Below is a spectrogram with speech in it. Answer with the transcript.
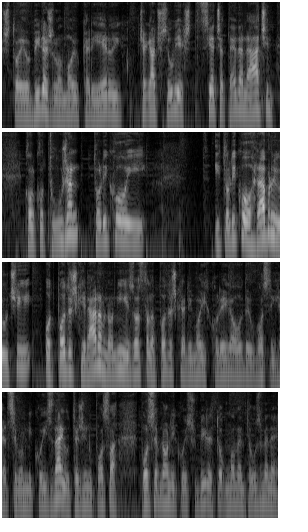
što je obilježilo moju karijeru i čega ću se uvijek sjećati na jedan način koliko tužan, toliko i i toliko ohrabrujući od podrške. Naravno, nije izostala podrška ni mojih kolega ovdje u Bosni i Hercegovini koji znaju težinu posla, posebno oni koji su bili tog momenta uz mene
